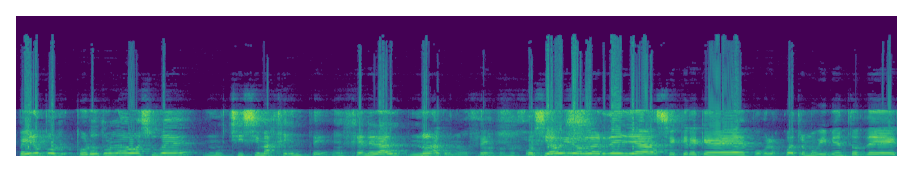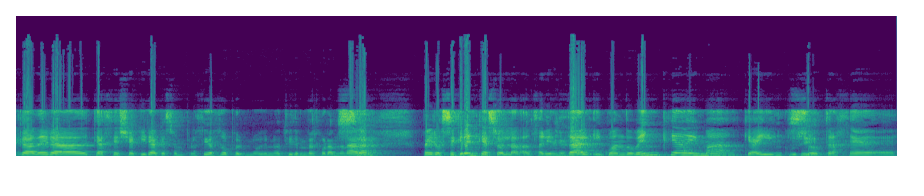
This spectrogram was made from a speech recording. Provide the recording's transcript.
Pero por, por otro lado, a su vez, muchísima gente, en general, no la conoce. No la. O si ha oído hablar de ella, se cree que es pues, los cuatro movimientos de cadera que hace Shakira, que son preciosos, pero no, no estoy mejorando nada. Sí. Pero se creen que eso es la danza oriental. Y cuando ven que hay más, que hay incluso Sí. trajes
